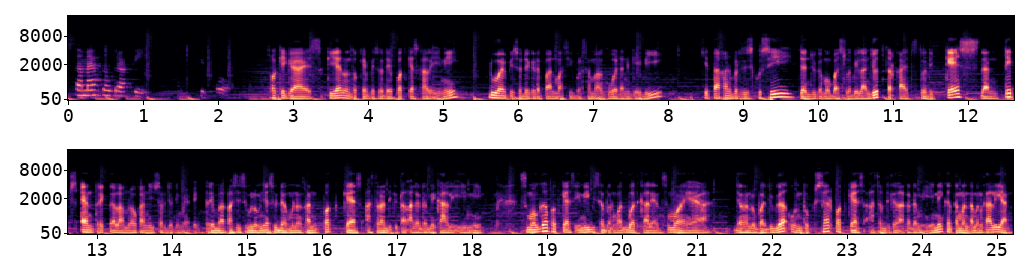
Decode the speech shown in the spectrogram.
sama etnografi gitu. Oke guys, sekian untuk episode podcast kali ini. Dua episode ke depan masih bersama gue dan Gaby. Kita akan berdiskusi dan juga membahas lebih lanjut terkait studi case dan tips and trick dalam melakukan user journey mapping. Terima kasih sebelumnya sudah menekan podcast Astra Digital Academy kali ini. Semoga podcast ini bisa bermanfaat buat kalian semua ya. Jangan lupa juga untuk share podcast Astra Digital Academy ini ke teman-teman kalian.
